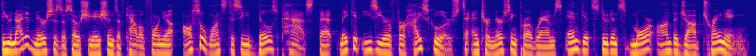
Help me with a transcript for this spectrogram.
The United Nurses Associations of California also wants to see bills passed that make it easier for high schoolers to enter nursing programs and get students more on the job training.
